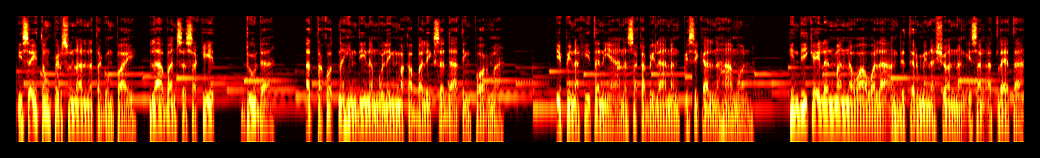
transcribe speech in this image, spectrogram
Isa itong personal na tagumpay laban sa sakit, duda, at takot na hindi na muling makabalik sa dating forma. Ipinakita niya na sa kabila ng pisikal na hamon, hindi kailanman nawawala ang determinasyon ng isang atleta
